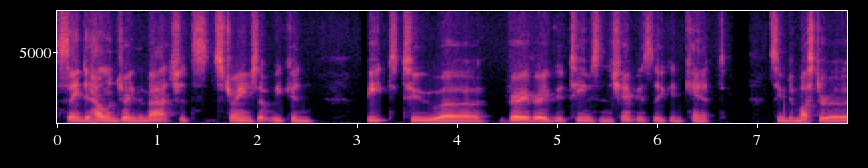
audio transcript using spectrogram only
saying to Helen during the match, it's strange that we can beat two uh, very very good teams in the Champions League and can't seem to muster a,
